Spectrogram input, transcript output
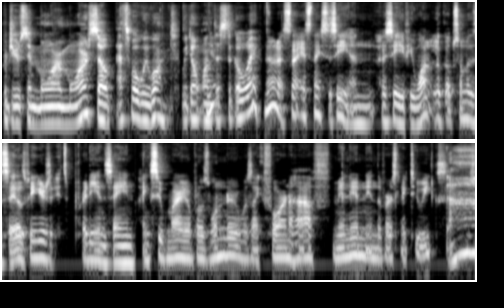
producing more and more. So that's what we want. We don't want Yeah. this to go away. No, that's nice. It's nice to see. And I see if you want, look up some of the sales figures. It's pretty insane. I think Super Mario Bros. Wonder was like four and a half million in the first like two weeks. Damn.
